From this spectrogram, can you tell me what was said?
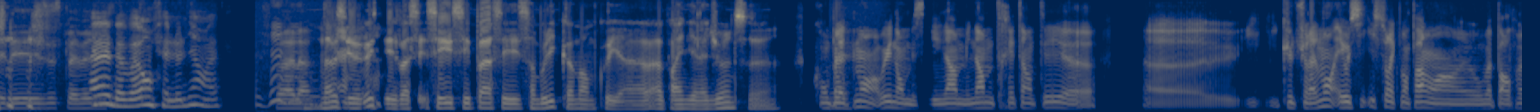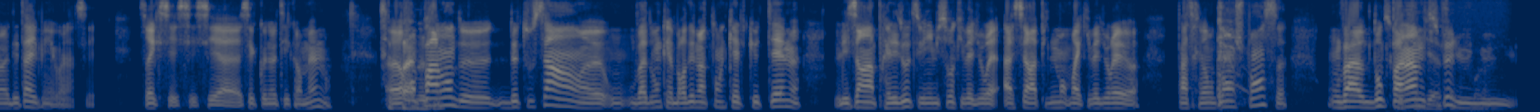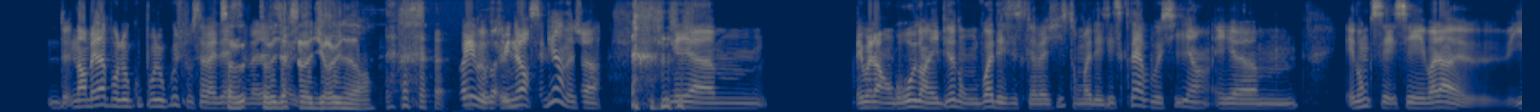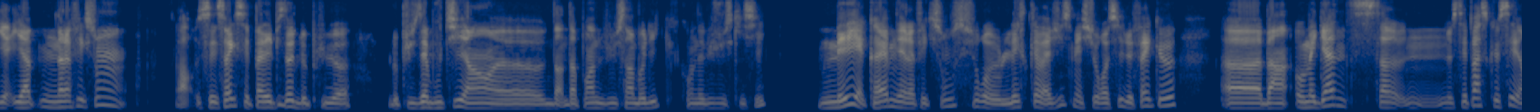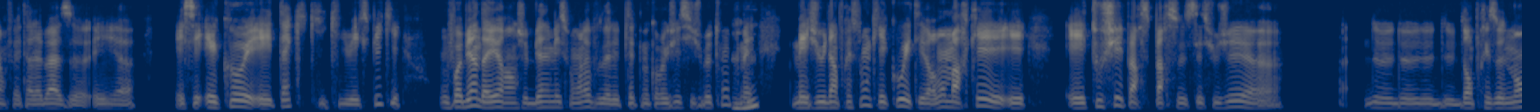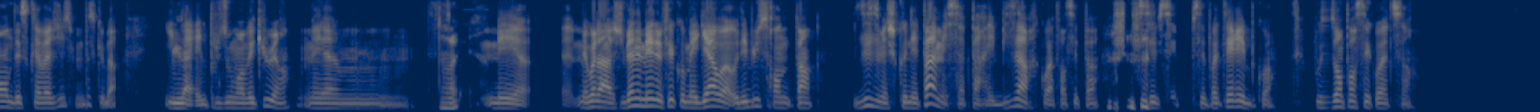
les esclavagistes. Ah ouais, bah voilà, on fait le lien, ouais. Voilà. Non, mais c'est bah, pas c'est symbolique comme arme quoi. Il y a, à part Indiana Jones. euh, Complètement, oui, non, mais c'est une arme, une arme très teintée euh, euh, culturellement et aussi historiquement parlant. hein. On va pas rentrer dans les détails, mais voilà, c'est c'est vrai que c'est- c'est c'est, euh, c'est connoté quand même. Euh, en parlant de, de tout ça, hein, euh, on, on va donc aborder maintenant quelques thèmes les uns après les autres. C'est une émission qui va durer assez rapidement, qui va durer euh, pas très longtemps, je pense. On va donc parler un petit peu du. de- Non, mais là, pour le coup, pour le coup, je trouve que ça va Ça veut, ça veut dire que ça va durer une heure. hein. Oui, bah, bah, une heure, c'est bien déjà. mais, euh, mais voilà, en gros, dans l'épisode, on voit des esclavagistes, on voit des esclaves aussi. hein, et, et donc, c'est c'est- voilà, euh, il y, a- il y a une réflexion. Alors, c'est vrai que c'est pas l'épisode le plus euh, le plus abouti hein, euh, d'un point de vue symbolique qu'on a vu jusqu'ici. Mais il y a quand même des réflexions sur euh, l'esclavagisme et sur aussi le fait que ben, Omega ça, ne sait pas ce que c'est en fait à la base. Et, et c'est Echo et, et Tak qui, qui lui expliquent. On voit bien d'ailleurs, hein, j'ai bien aimé ce moment-là, vous allez peut-être me corriger si je me trompe, mais, Mhm. mais j'ai eu l'impression qu'Echo était vraiment marqué et, et, et touché par, ce- par ce- ces sujets euh, de- de- de- d'emprisonnement, d'esclavagisme, parce que bah, il l'a plus ou moins vécu. Hein, mais, euh, Ouais. mais, euh, mais voilà, j'ai bien aimé le fait qu'Omega, ouais, au début, se rende. Enfin, ils se disent, mais je connais pas, mais ça paraît bizarre, quoi. Enfin, c'est pas, c'est- pas terrible, quoi. Vous en pensez quoi de ça?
